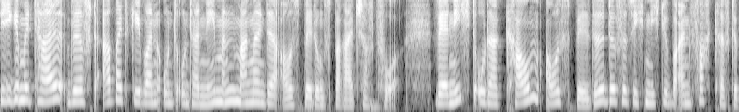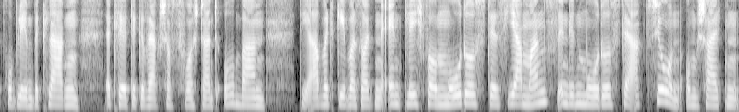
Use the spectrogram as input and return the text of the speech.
Die IG Metall wirft Arbeitgebern und Unternehmen mangelnde Ausbildungsbereitschaft vor. Wer nicht oder kaum ausbilde, dürfe sich nicht über ein Fachkräfteproblem beklagen, erklärte Gewerkschaftsvorstand Urban. Die Arbeitgeber sollten endlich vom Modus des Jammerns in den Modus der Aktion umschalten.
